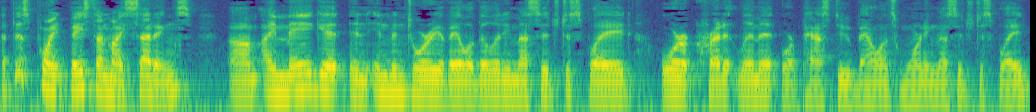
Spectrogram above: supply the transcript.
At this point, based on my settings, um, I may get an inventory availability message displayed or a credit limit or past due balance warning message displayed.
